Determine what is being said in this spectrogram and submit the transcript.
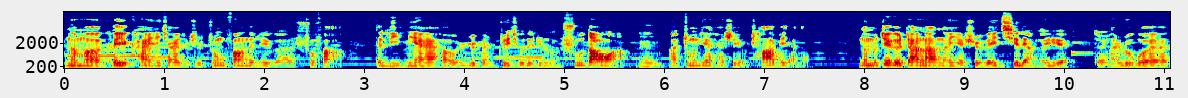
那么可以看一下，就是中方的这个书法的理念啊，还有日本追求的这种书道啊，嗯，啊，中间还是有差别的。那么这个展览呢，也是为期两个月对啊。，如果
